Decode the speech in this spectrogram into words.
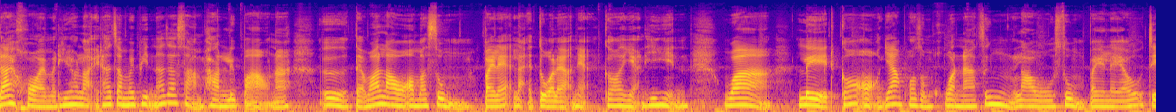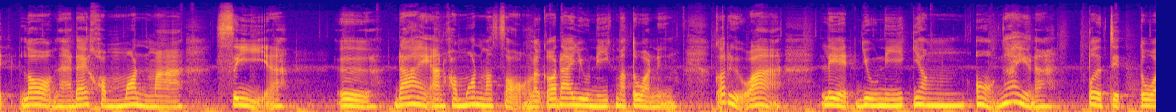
ได้คอยมาที่เท่าไหร่ ถ้าจำไม่ผิดน่าจะ3,000 หรือเปล่านะ เออ แต่ว่าเราเอามาสุ่มไปแล้วหลายตัวแล้วเนี่ย ก็อย่างที่เห็นว่าเลทก็ออกยากพอสมควรนะ ซึ่งเราสุ่มไปแล้ว 7 รอบนะ ได้คอมมอนมา 4 นะ เออ ได้อันคอมมอนมา 2 แล้วก็ได้ยูนิคมาตัวหนึ่ง ก็ถือว่าเลทยูนิคยังออกง่ายอยู่นะ เปิด 7 ตัว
